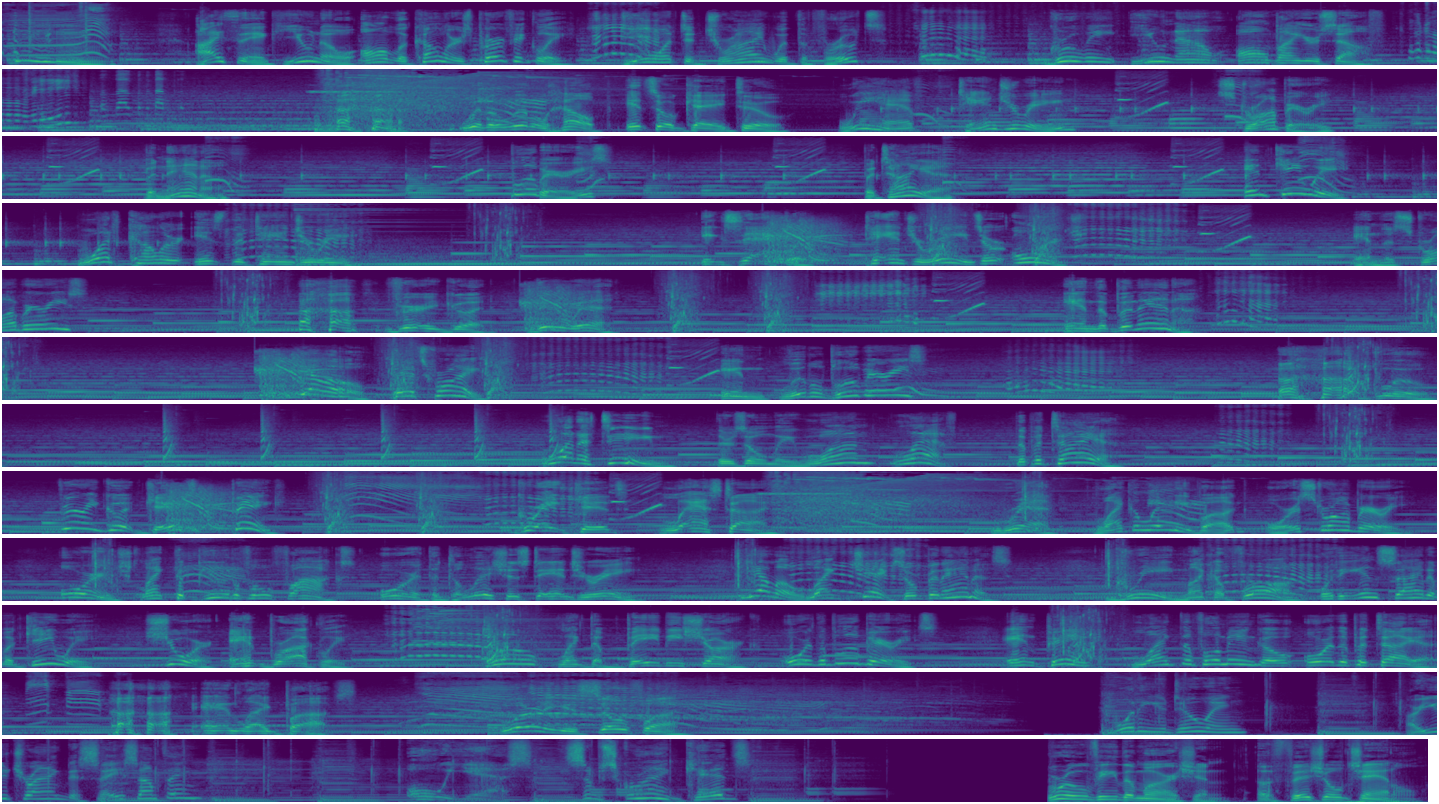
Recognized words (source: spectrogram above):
Hmm, I think you know all the colors perfectly. Do you want to try with the fruits? Groovy, you now all by yourself. with a little help, it's okay too. We have tangerine, strawberry, banana, blueberries, pitaya, and kiwi. What color is the tangerine? Exactly. Tangerines are orange. And the strawberries? Haha, very good. They're red. And the banana? Yellow. That's right. And little blueberries? Haha, blue. What a team! There's only one left the pitaya. Very good, kids. Pink. Great, kids. Last time. Red, like a ladybug or a strawberry. Orange, like the beautiful fox or the delicious tangerine. Yellow, like chicks or bananas. Green, like a frog or the inside of a kiwi. Sure, and broccoli. Blue, like the baby shark or the blueberries. And pink, like the flamingo or the pitaya. and like Pops. Learning is so fun. What are you doing? Are you trying to say something? Oh, yes. Subscribe, kids. Groovy the Martian, official channel.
